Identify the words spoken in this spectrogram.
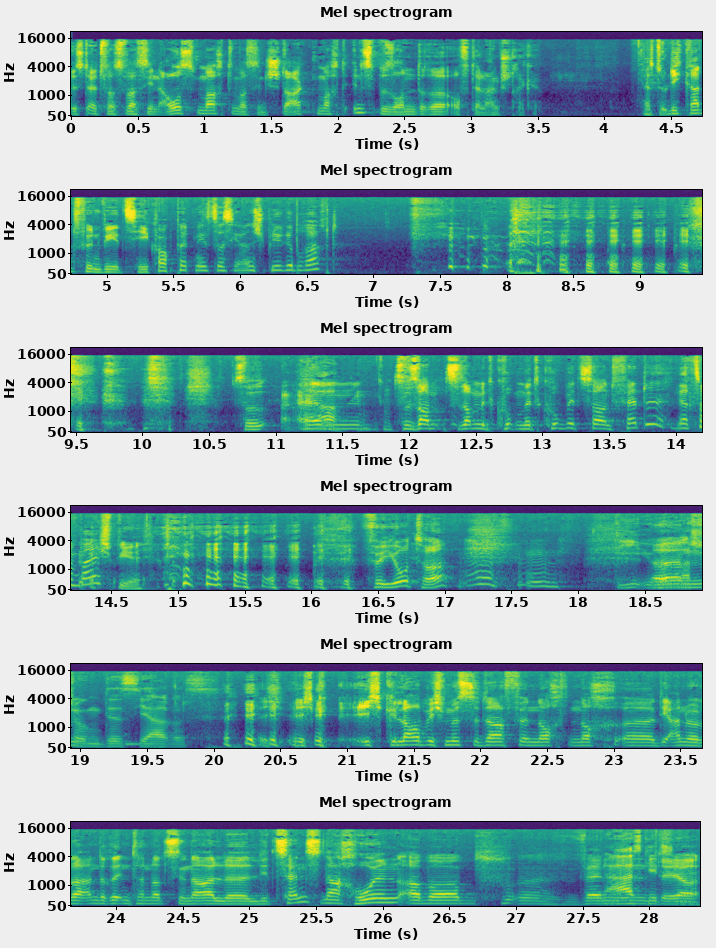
ist etwas, was ihn ausmacht und was ihn stark macht, insbesondere auf der Langstrecke. Hast du dich gerade für ein WEC-Cockpit nächstes Jahr ins Spiel gebracht? Zu, ähm, zusammen, zusammen mit, mit Kubica und Vettel? Ja, zum Beispiel. Für Jota? Die Überraschung ähm, des Jahres. Ich, ich, ich glaube, ich müsste dafür noch, noch äh, die eine oder andere internationale Lizenz nachholen, aber äh, wenn ja, es geht der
